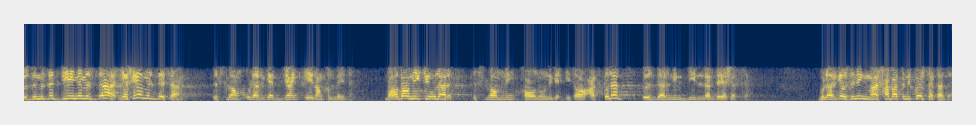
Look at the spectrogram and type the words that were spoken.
o'zimizni dinimizda yashaymiz desa islom ularga jang e'lon qilmaydi. Modomiki ular islomning qonuniga itoat qilib o'zlarining dinlarida yashasa bularga o'zining marhamatini ko'rsatadi.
